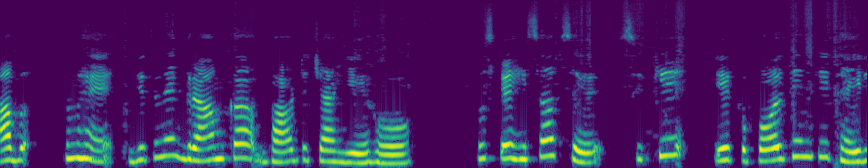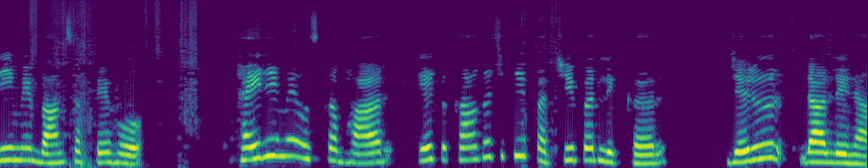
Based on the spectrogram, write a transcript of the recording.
अब तुम्हें जितने ग्राम का बाट चाहिए हो, उसके हिसाब से सिक्के एक पॉलिथीन की थैली में बाँध सकते हो। थैली में उसका भार एक कागज़ की पर्ची पर लिखकर ज़रूर डाल देना।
